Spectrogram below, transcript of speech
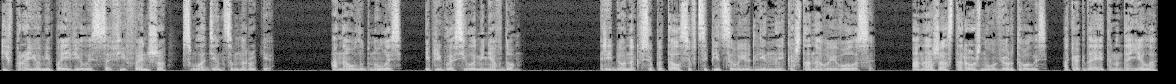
и в проеме появилась Софи Фэншо с младенцем на руке. Она улыбнулась и пригласила меня в дом. Ребенок все пытался вцепиться в ее длинные каштановые волосы, она же осторожно увертывалась, а когда это надоело,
